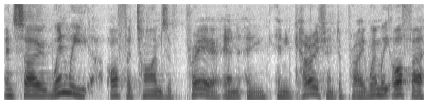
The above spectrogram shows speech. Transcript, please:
And so when we offer times of prayer and, and, and, encouragement to pray, when we offer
